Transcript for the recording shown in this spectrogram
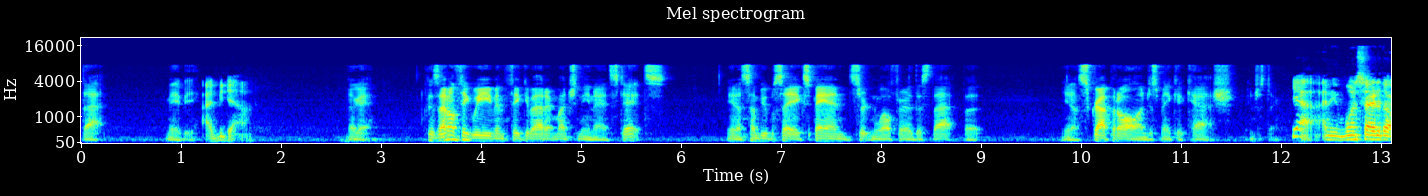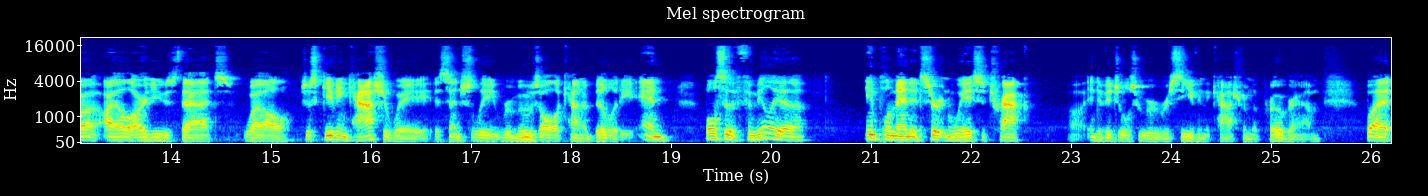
that, maybe. I'd be down. Okay. Because I don't think we even think about it much in the United States. You know, some people say expand certain welfare, this, that, but, you know, scrap it all and just make it cash. Interesting. Yeah, I mean, one side of the aisle argues that, well, just giving cash away essentially removes all accountability. And Bolsa Familia implemented certain ways to track uh, individuals who were receiving the cash from the program. But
